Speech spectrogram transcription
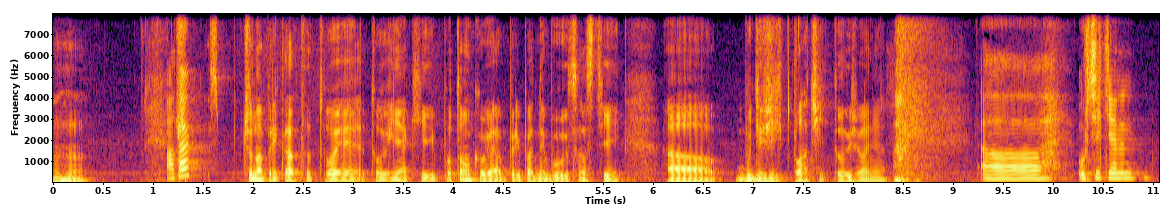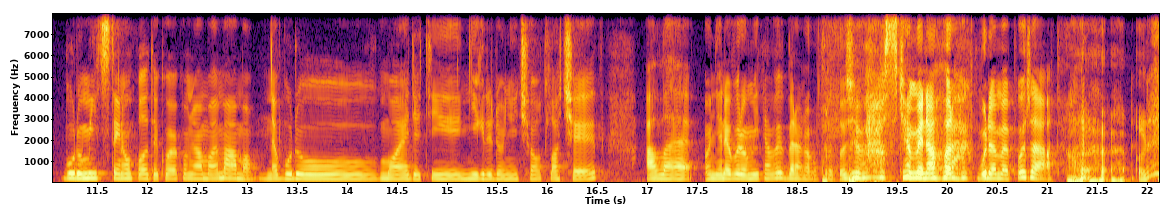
Uh-huh. A tak? Čo napríklad tvoje, tvoji nejakí potomkovia prípadnej budúcnosti? Uh, budeš ich tlačiť do lyžovania? Uh, určitě budu mít stejnou politiku, jako měla moje máma. Nebudu moje děti nikdy do ničeho tlačit, ale oni nebudou mít na vybranou, protože prostě my na horách budeme pořád. OK.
